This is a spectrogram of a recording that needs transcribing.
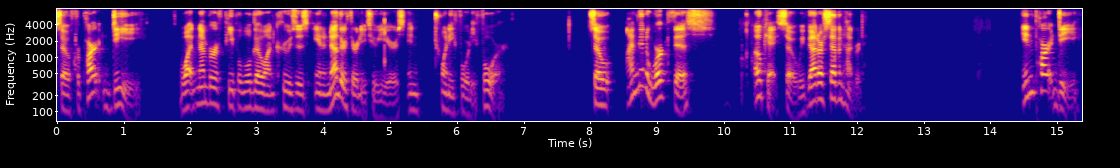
So for part D, what number of people will go on cruises in another 32 years in 2044? So I'm going to work this. Okay, so we've got our 700. In part D,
